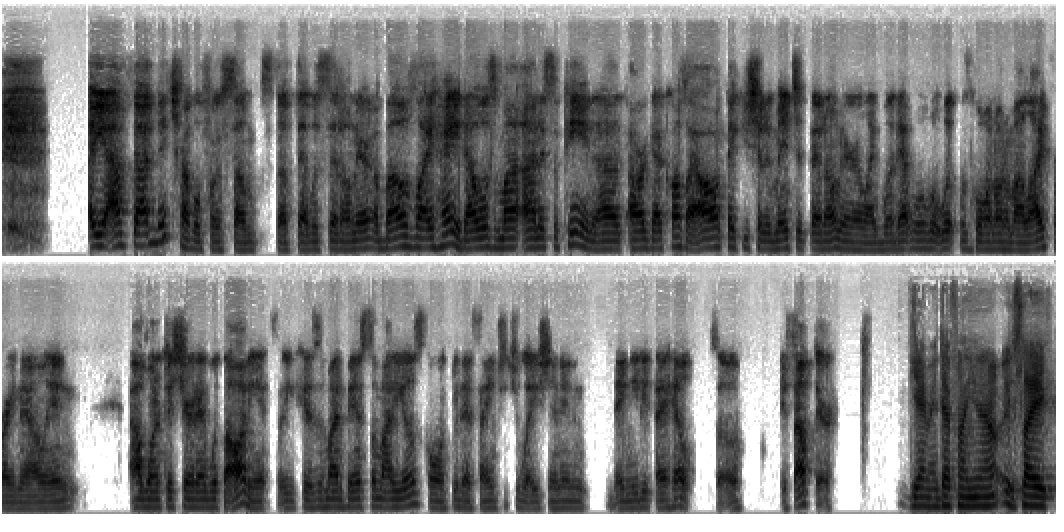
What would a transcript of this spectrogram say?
yeah, I've gotten in trouble for some stuff that was said on there. But I was like, hey, that was my honest opinion. I, already got calls like, oh, I don't think you should have mentioned that on there. Like, well, that what was going on in my life right now, and I wanted to share that with the audience because it might have been somebody else going through that same situation and they needed that help. So it's out there. Yeah, man, definitely. You know, it's like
